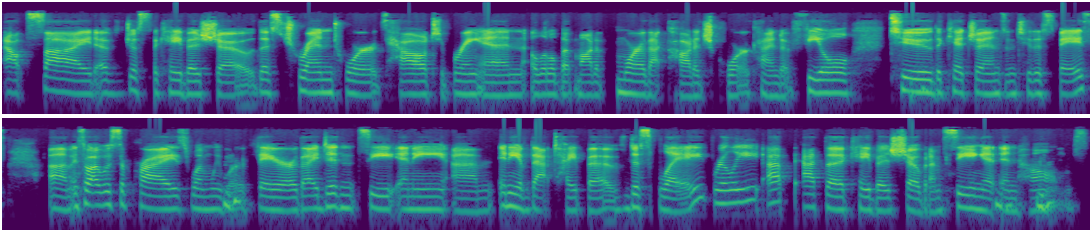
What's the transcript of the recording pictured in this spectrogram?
outside of just the KBIS show, this trend towards how to bring in a little bit mod- more of that cottage core kind of feel to mm-hmm. the kitchens and to the space. Um, and so I was surprised when we were there that I didn't see any um, any of that type of display really up at the KBIS show, but I'm seeing it in mm-hmm. homes.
